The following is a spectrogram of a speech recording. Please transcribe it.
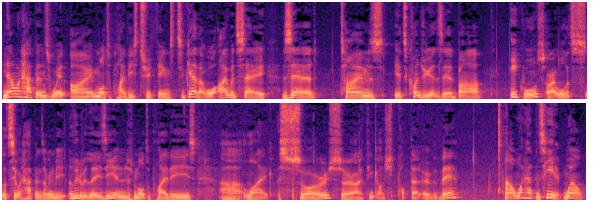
now what happens when I multiply these two things together? Well, I would say z times its conjugate, z bar, equals, all right, well, let's, let's see what happens. I'm going to be a little bit lazy and just multiply these uh, like so. So I think I'll just pop that over there. Uh, what happens here? Well,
